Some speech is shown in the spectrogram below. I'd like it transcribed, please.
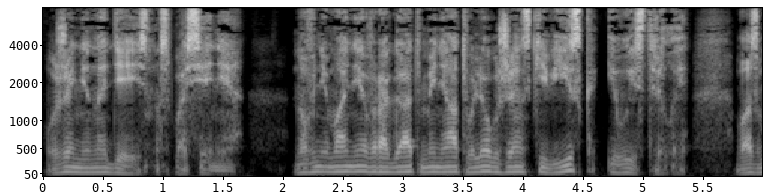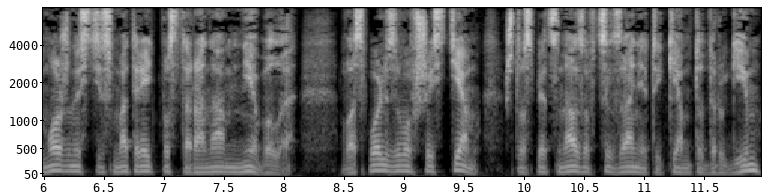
уже не надеясь на спасение. Но внимание врага от меня отвлек женский визг и выстрелы. Возможности смотреть по сторонам не было. Воспользовавшись тем, что спецназовцы заняты кем-то другим,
